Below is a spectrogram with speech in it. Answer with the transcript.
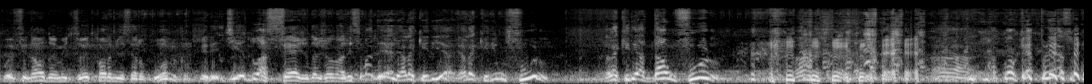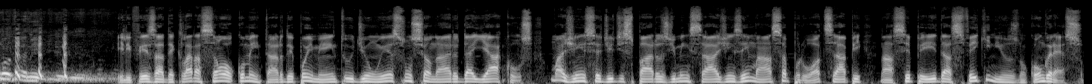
foi final de 2018 para o Ministério Público. Ele dia do assédio da jornalista dele. Ela queria, ela queria um furo. Ela queria dar um furo. A, a, a qualquer preço contra mim. Ele fez a declaração ao comentar o depoimento de um ex-funcionário da Yakos, uma agência de disparos de mensagens em massa por WhatsApp na CPI das fake news no Congresso.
